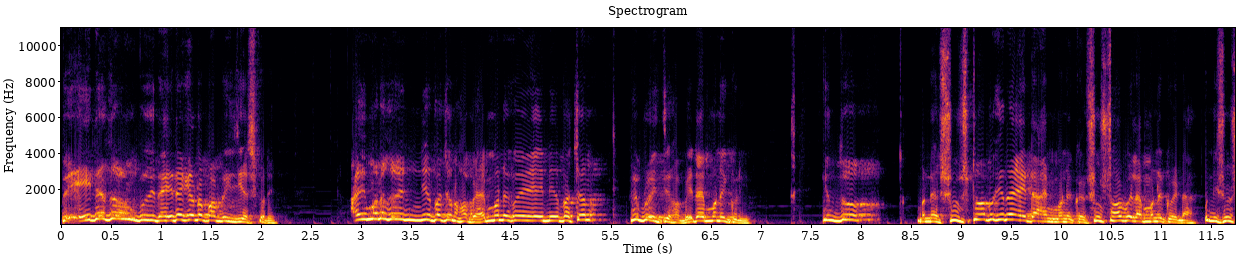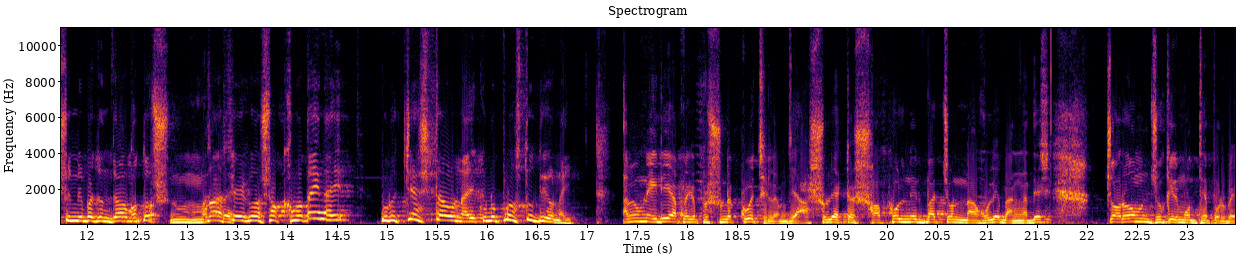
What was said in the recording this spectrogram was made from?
তো এইটা তো আমি বুঝি না। এটা কেন পাবলিক জিজ্ঞেস করে? আমি মনে করি নির্বাচন হবে। আমি মনে করি এই নির্বাচন ফেব্রুয়ারিতে হবে। এটা আমি মনে করি। কিন্তু মানে সুষ্ঠু হবে কিনা এটা আমি মনে করি সুষ্ঠু হবে বলে মনে করি না। উনি সুষ্ঠু নির্বাচন দেওয়ার মতো ওনার সেই কোনো সক্ষমতাই নাই কোনো চেষ্টাও নাই কোনো প্রস্তুতিও নাই। আমি মনে এটাই আপনাকে প্রশ্নটা করেছিলাম যে আসলে একটা সফল নির্বাচন না হলে বাংলাদেশ চরম ঝুঁকির মধ্যে পড়বে।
